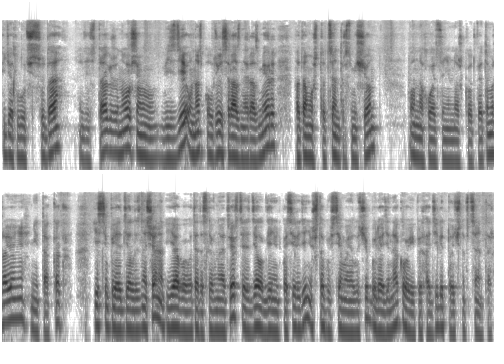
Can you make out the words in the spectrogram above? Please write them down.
идет луч сюда, здесь также. Ну, в общем, везде у нас получились разные размеры, потому что центр смещен. Он находится немножко вот в этом районе, не так, как если бы я делал изначально, я бы вот это сливное отверстие сделал где-нибудь посередине, чтобы все мои лучи были одинаковые и приходили точно в центр.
